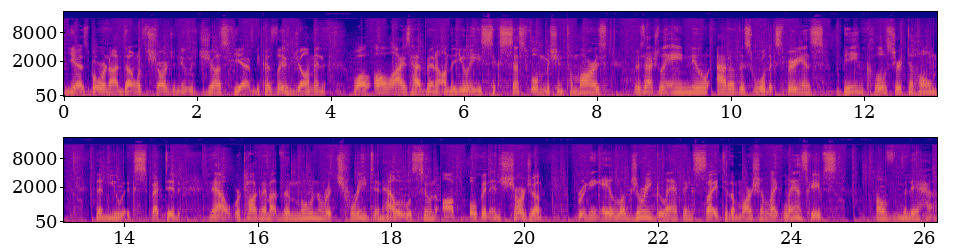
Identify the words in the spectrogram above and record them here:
Yes, but we're not done with Sharjah news just yet because, ladies and gentlemen, while all eyes have been on the UAE's successful mission to Mars, there's actually a new out of this world experience being closer to home than you expected. Now, we're talking about the Moon Retreat and how it will soon op- open in Sharjah, bringing a luxury glamping site to the Martian like landscapes of Mleiha.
